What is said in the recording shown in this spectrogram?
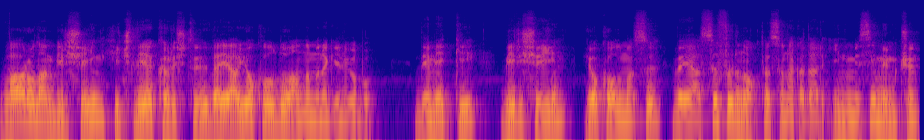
var olan bir şeyin hiçliğe karıştığı veya yok olduğu anlamına geliyor bu. Demek ki bir şeyin yok olması veya sıfır noktasına kadar inmesi mümkün.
